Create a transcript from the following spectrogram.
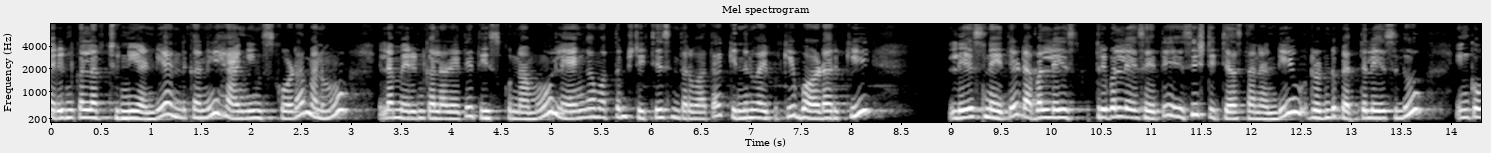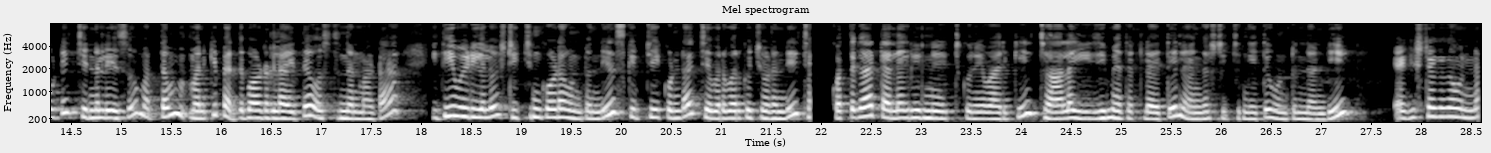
maroon colour chunni అండి. అందుకని హ్యాంగింగ్స్ కూడా మనము ఇలా మెరూన్ కలర్ అయితే తీసుకున్నాము. లెహంగా మొత్తం స్టిచ్ చేసిన తర్వాత కిందన వైపుకి బార్డర్కి లేస్ని అయితే డబల్ లేస్ త్రిబుల్ లేస్ అయితే వేసి స్టిచ్ చేస్తానండి. రెండు పెద్ద లేసులు ఇంకొకటి చిన్న లేసు. మొత్తం మనకి పెద్ద బార్డర్లో అయితే వస్తుందన్నమాట. ఇది వీడియోలో స్టిచ్చింగ్ కూడా ఉంటుంది. స్కిప్ చేయకుండా చివరి వరకు చూడండి. కొత్తగా టైలరింగ్ నేర్చుకునే వారికి చాలా ఈజీ మెథడ్లో అయితే లెహంగా స్టిచ్చింగ్ అయితే ఉంటుందండి. ఎక్స్ట్రాగా ఉన్న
